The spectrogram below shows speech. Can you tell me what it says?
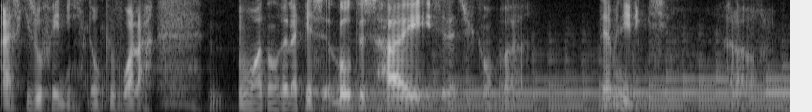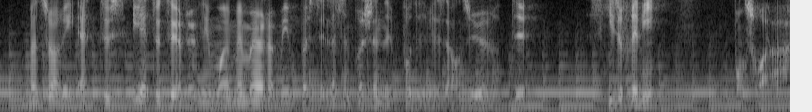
à schizophrénie. Donc, voilà. On va entendre la pièce Lotus High et c'est là-dessus qu'on va terminer l'émission. Alors, Bonne soirée à tous et à toutes. Revenez-moi à même heure, même poste la semaine prochaine pour de nouvelles aventures de schizophrénie. Bonsoir.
